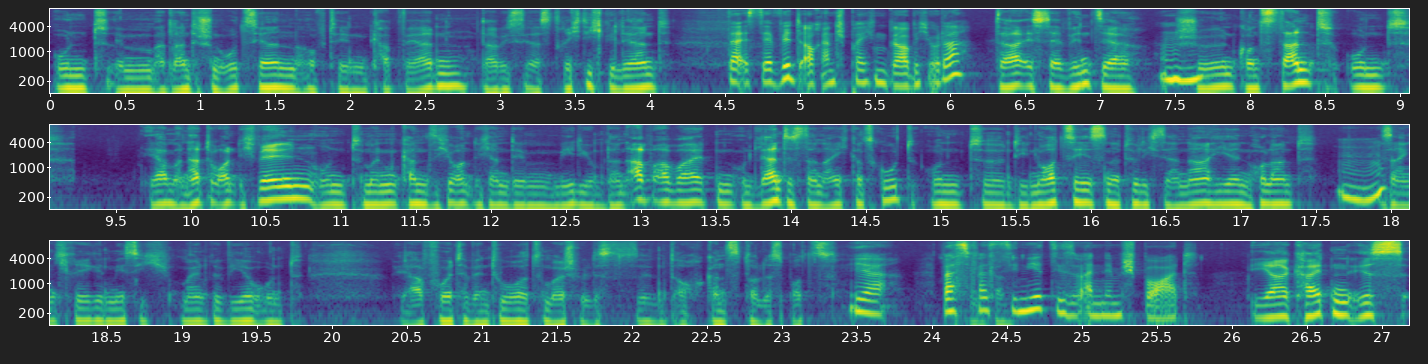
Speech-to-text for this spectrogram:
und im Atlantischen Ozean auf den Kapverden. Da habe ich es erst richtig gelernt. Da ist der Wind auch entsprechend, glaube ich, oder? Da ist der Wind sehr mhm. schön konstant und ja, man hat ordentlich Wellen und man kann sich ordentlich an dem Medium dann abarbeiten und lernt es dann eigentlich ganz gut. Und äh, die Nordsee ist natürlich sehr nah hier in Holland, mhm. ist eigentlich regelmäßig mein Revier und ja, Fuerteventura zum Beispiel, das sind auch ganz tolle Spots. Ja, was fasziniert Sie so an dem Sport? Ja, Kiten ist,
